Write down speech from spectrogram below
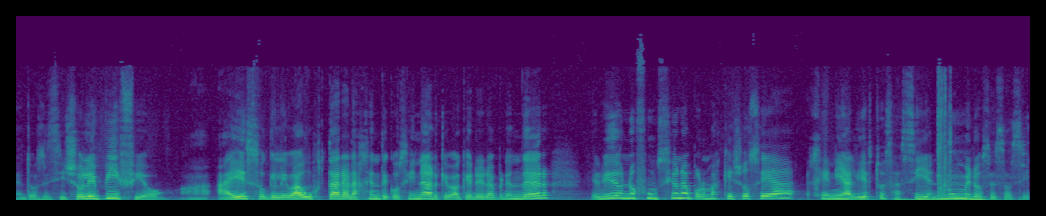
Entonces, si yo le pifio a, eso que le va a gustar a la gente cocinar, que va a querer aprender, el video no funciona por más que yo sea genial. Y esto es así, en números es así.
